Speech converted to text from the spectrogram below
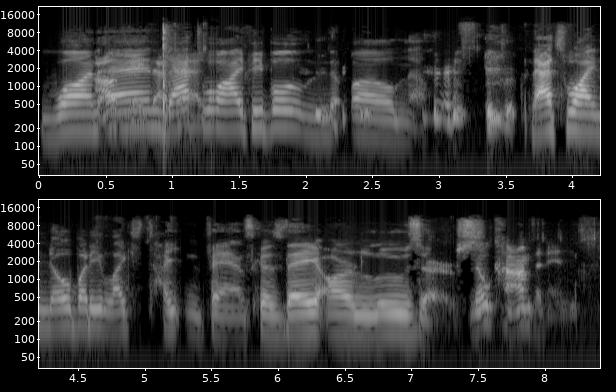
one, I'll and that that's bet. why people. Well, no, that's why nobody likes Titan fans because they are losers. No confidence.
